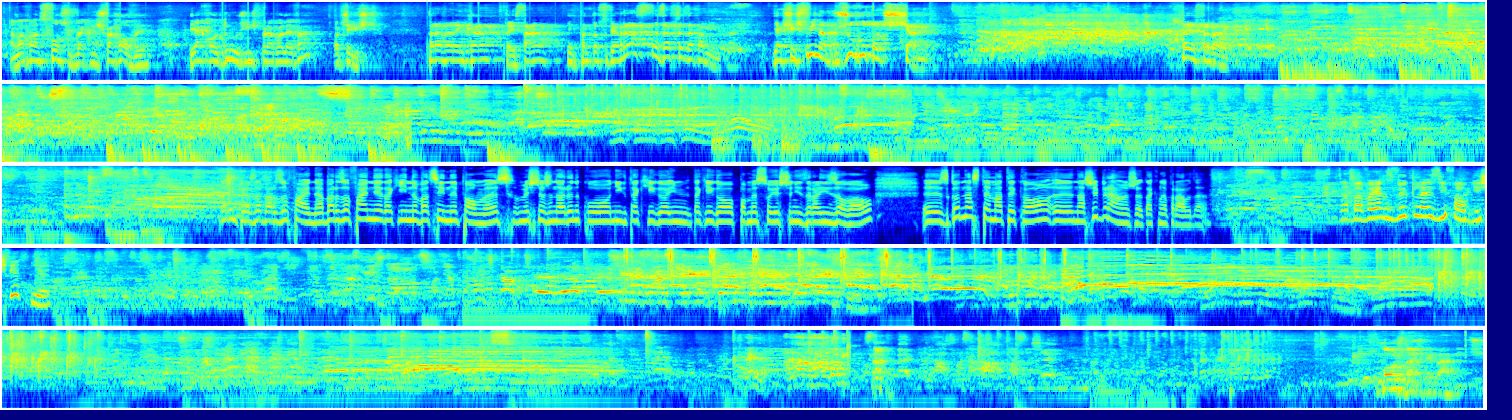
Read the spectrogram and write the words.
A ma pan sposób jakiś fachowy, jak odróżnić prawa lewa? Oczywiście. Prawa ręka to jest ta, niech pan to sobie raz na zawsze zapamięta. Jak się śpi na brzuchu, to ściany. To jest prawa ręka. Impreza bardzo fajna, bardzo fajny taki innowacyjny pomysł. Myślę, że na rynku nikt takiego, im- takiego pomysłu jeszcze nie zrealizował. Y, Zgodna z tematyką y, naszej branży tak naprawdę. Zabawa jak zwykle z IVG, świetnie. Można się bawić?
